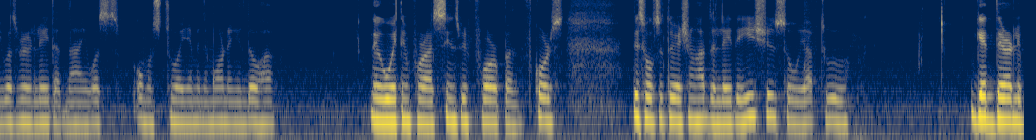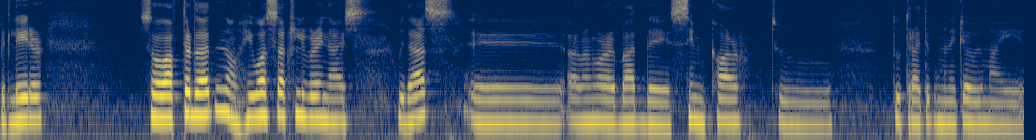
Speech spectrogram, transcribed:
it was very late at night. It was almost 2 a.m. in the morning in Doha. They were waiting for us since before, but of course this whole situation had delayed the issue, so we have to get there a little bit later so after that, you know, he was actually very nice with us. Uh, I remember I bought the SIM card to to try to communicate with my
